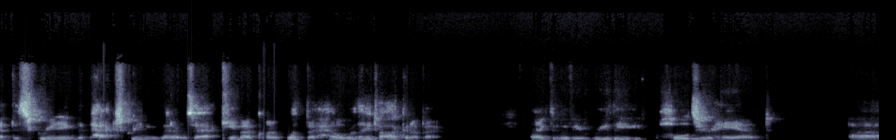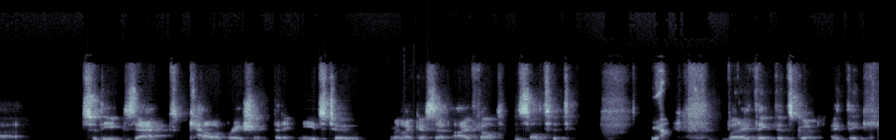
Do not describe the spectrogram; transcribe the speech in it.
at the screening, the pack screening that I was at, came out going, "What the hell were they talking about?" I think the movie really holds your hand uh, to the exact calibration that it needs to. I mean, like I said, I felt insulted. Yeah. But I think that's good. I think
